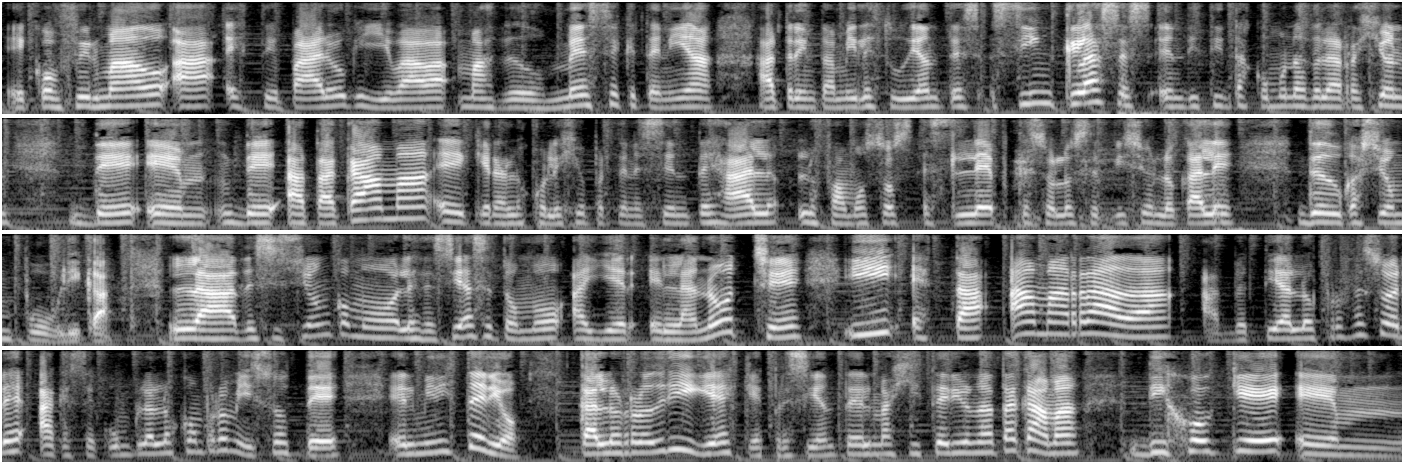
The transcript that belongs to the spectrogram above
eh, confirmado a este paro que llevaba más de dos meses, que tenía a 30.000 estudiantes sin clases en distintas comunas de la región de, em, de Atacama, eh, que eran los colegios pertenecientes a los famosos SLEP, que son los servicios locales de educación pública. La decisión, como les decía, se tomó ayer en la noche y está amarrada, advertían los profesores, a que se cumplan los compromisos del el ministerio. Carlos Rodríguez, que es presidente del magisterio en Atacama, dijo que... Em,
